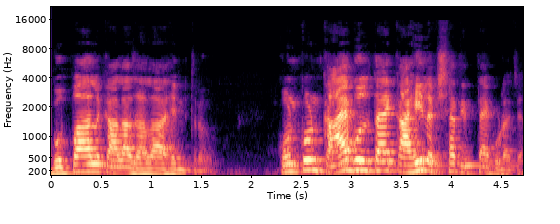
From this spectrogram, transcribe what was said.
गोपाल काला झाला आहे मित्र. कोण कोण काय बोलताय काही लक्षात येत नाही कुणाच्या.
